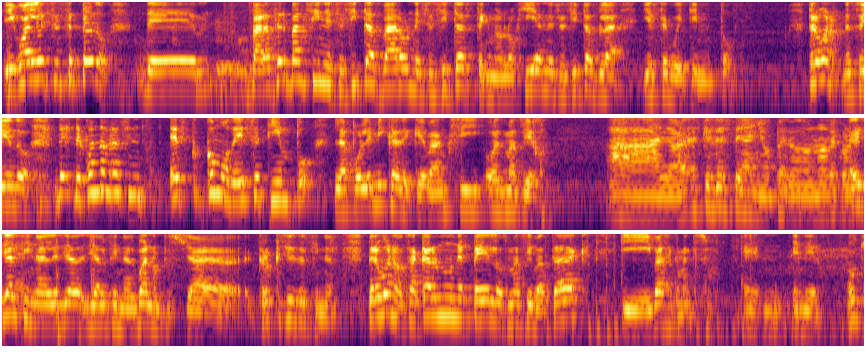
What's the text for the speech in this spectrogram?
Igual es este pedo. De, para hacer Banksy necesitas varo, necesitas tecnología, necesitas bla. Y este güey tiene todo. Pero bueno, me estoy yendo. ¿De, de cuándo habrá sido? Es como de ese tiempo la polémica de que Banksy, o es más viejo. Ah, la verdad es que es de este año, pero no recuerdo. Es ya al final, es ya, ya al final. Bueno, pues ya creo que sí es del final. Pero bueno, sacaron un EP, los Massive Attack, y básicamente eso, en enero. Ok.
